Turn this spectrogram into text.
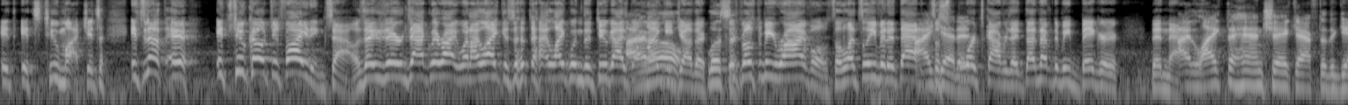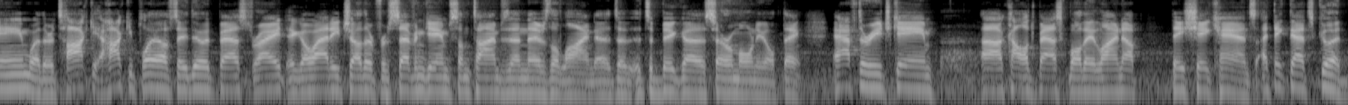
It, it's too much. It's it's not. Eh, it's two coaches fighting. Sal, they're exactly right. What I like is that I like when the two guys don't like each other. Listen, they're supposed to be rivals. So let's leave it at that. It's I get a sports it. conversation. It doesn't have to be bigger than that. I like the handshake after the game, whether it's hockey, hockey playoffs, they do it best, right? They go at each other for seven games sometimes, and then there's the line. It's a, it's a big uh, ceremonial thing. After each game, uh, college basketball, they line up they shake hands. I think that's good.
